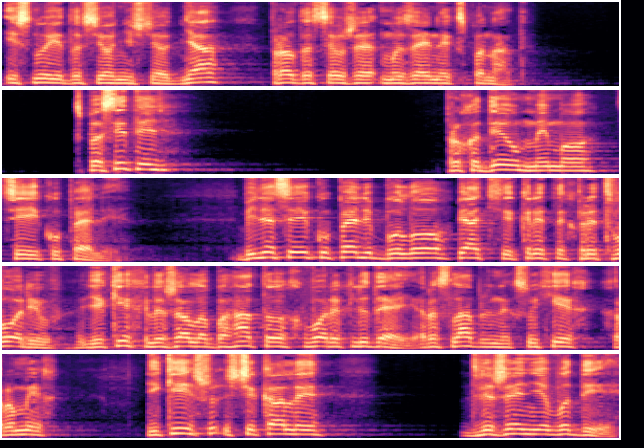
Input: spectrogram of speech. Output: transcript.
існує до сьогоднішнього дня. Правда, це вже музейний експонат. Спаситель проходив мимо цієї купелі. Біля цієї купелі було п'ять критих притворів, в яких лежало багато хворих людей, розслаблених, сухих, хромих, які чекали движення води.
